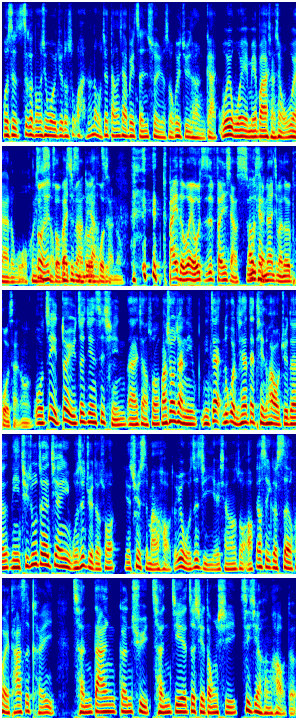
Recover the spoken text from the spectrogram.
或是这个东西，我会觉得说哇，那我在当下被征税的时候，会觉得很干。我我也没办法想象我未来的我会。重点是左派基本上都会破产哦。By the way，我只是分享实务层面基本上都会破产哦。我自己对于这件事情来讲说，马修讲你你在如果你现在在听的话，我觉得你提出这个建议，我是觉得说也确实蛮好的，因为我自己也想要说哦，要是一个社会它是可以承担跟去承接这些东西，是一件很好的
